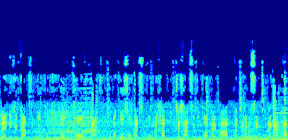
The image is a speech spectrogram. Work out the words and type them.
และนี่คือการฝึกยกพลขึ้นบกของการฝึกคบประโก2016 นะครับชัยชาญสิรินทรถ่ายภาพพัทธิรประสิทธิ์รายงานครับ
